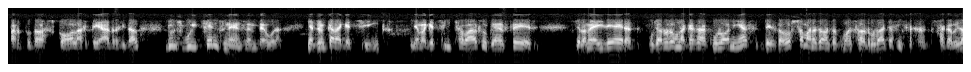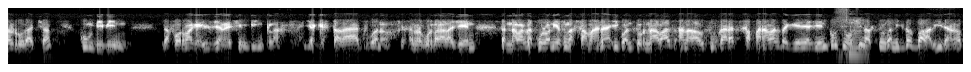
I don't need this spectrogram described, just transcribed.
per totes les escoles, teatres i tal, d'uns 800 nens vam veure. I ens vam quedar aquests 5. I amb aquests 5 xavals el que vam fer és jo la meva idea era posar-los en una casa de colònies des de dues setmanes abans de començar el rodatge fins que s'acabés el rodatge convivint, de forma que ells generessin vincle. I a aquesta edat, bueno, ja se'n recordarà la gent, t'anaves de colònies una setmana i quan tornaves en l'autocar et separaves d'aquella gent com si fossin els teus amics de tota la vida, no?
